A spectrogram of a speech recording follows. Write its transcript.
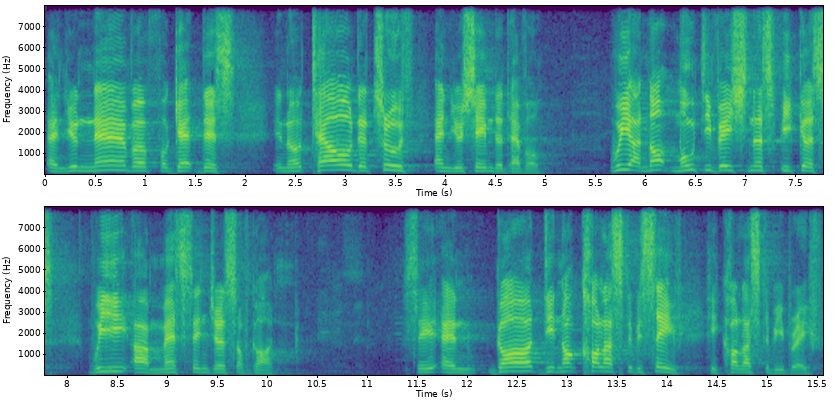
And you never forget this. You know, tell the truth and you shame the devil. We are not motivational speakers, we are messengers of God. See, and God did not call us to be saved, He called us to be brave.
